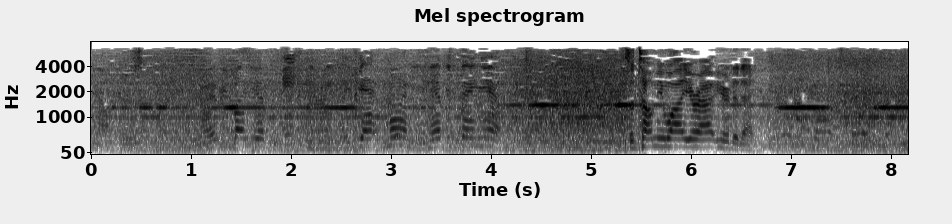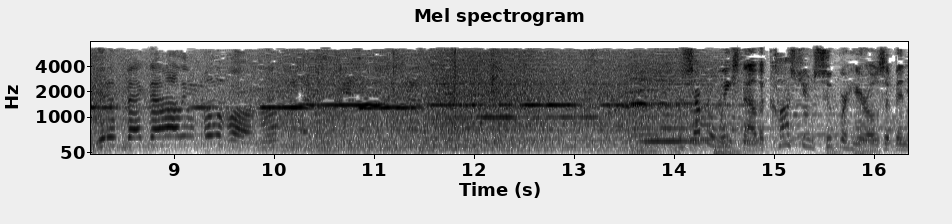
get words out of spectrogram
now, dude. You know, everybody up eating and they got money and everything else. So tell me why you're out here today. Get us back to Hollywood Boulevard, man. For several weeks now, the costume superheroes have been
